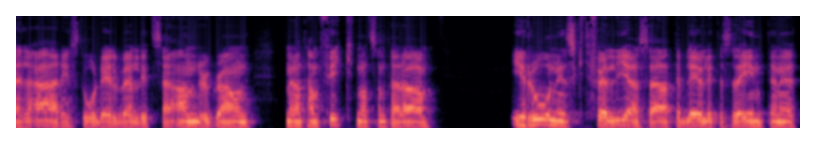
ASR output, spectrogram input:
eller är i stor del väldigt så här underground. Men att han fick något sånt här uh, ironiskt följe. Så här, att det blev lite sådär internet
